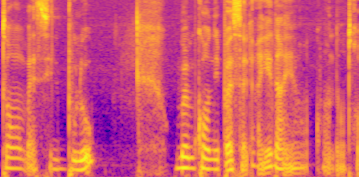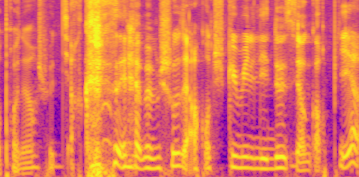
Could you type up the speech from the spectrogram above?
temps, bah, c'est le boulot. Ou même quand on n'est pas salarié, derrière, quand on est entrepreneur, je veux te dire que c'est la même chose. Alors quand tu cumules les deux, c'est encore pire.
